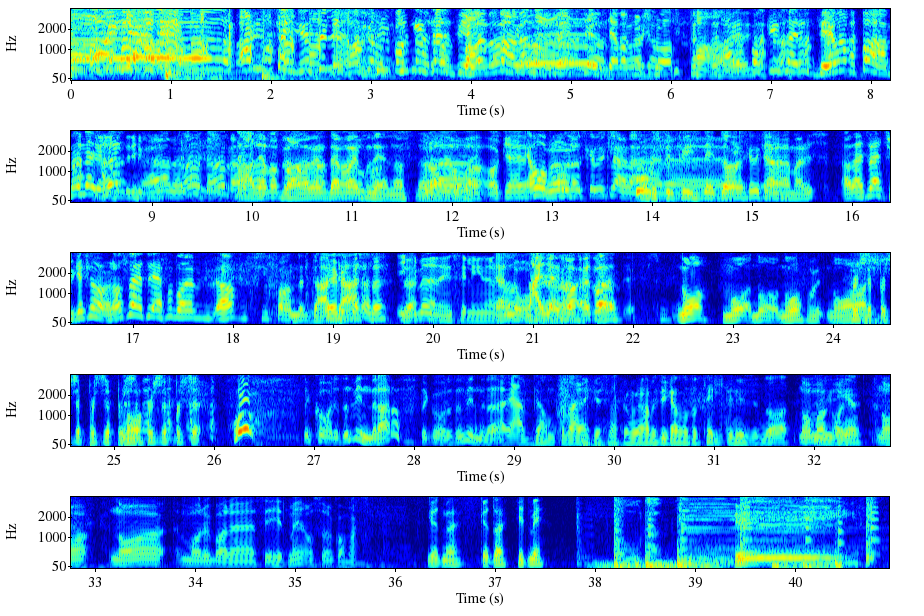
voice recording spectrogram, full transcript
Er du seriøs, eller? Er? Det var var ass. Faen. Er du fucking seriøs? Det var faen meg nærme. Ja, det var, det var bra. Ja, det var bra. Det var, det var imponerende. ass. Det Bra jobba. OK. Jeg håper Hvordan skal du klare deg? Rest in peace, Nate Dogg. Hvordan skal du klare deg, Marius? Ja, vet du hva, jeg tror ikke jeg klarer det. altså. Jeg tror jeg får bare Ja. Fy faen, det Det der er mitt der, beste. altså. Ikke med den innstillingen. i hvert Jeg fall. lover. Nei, det, vet du hva, vet du hva? Nå, nå, nå, nå får vi Nå Pushe, pushe, pushe, pushe, pushe, pushe. Det kåres en vinner her, ass. Det kåres en vinner her. Jeg vant på det her, jeg ikke snakk om det. Hvis ikke han satt og telte inn huset nå, da. Nå må, oi, nå, nå må du bare si 'hit me', og så kommer han. Gutt me, gutta, hit me.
